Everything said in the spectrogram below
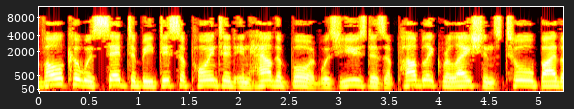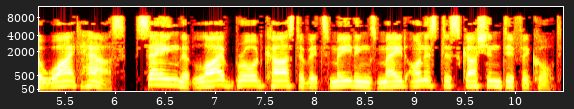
Volcker was said to be disappointed in how the board was used as a public relations tool by the White House, saying that live broadcast of its meetings made honest discussion difficult.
